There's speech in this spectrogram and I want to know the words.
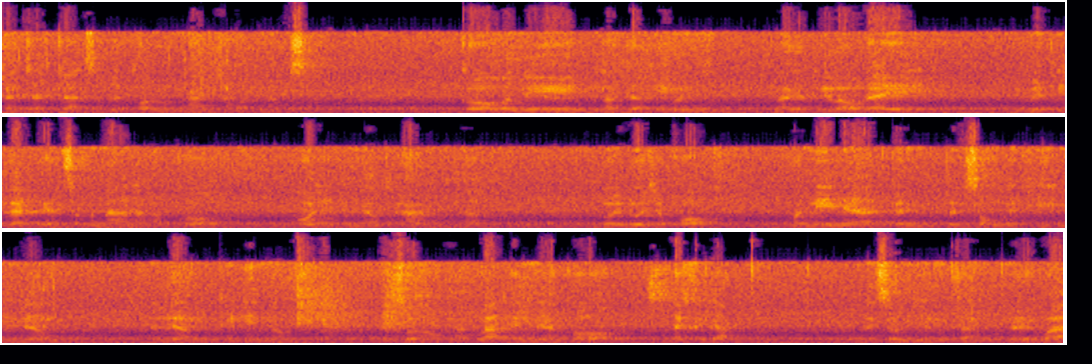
การจัดการทรัพยากรลุ่มน้ำจังหวัดแม่ฮ่องสอนก็วันนี้หลังจากที่มันหลังจากที่เราได้มีเวทีแลกเปลี่ยนสัมมนานะครับ ก็ก็จะเป็นแนวทางนะครับ โดยโดยเฉพาะ วันนี้เนี่ยเป็นเป็นสองเวทีในเรื่องในเรื่องที่ดินเนาะในส่วนของภาครัฐเองเนี่ยก็ได้ขยับในส่วนนี้เหมือนกันเนื่องว่า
